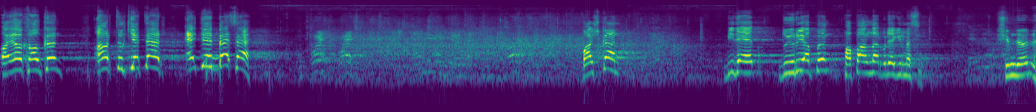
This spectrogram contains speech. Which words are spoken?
Ayağa kalkın artık yeter edibese. Başkan bir de duyuru yapın papağanlar buraya girmesin. Şimdi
